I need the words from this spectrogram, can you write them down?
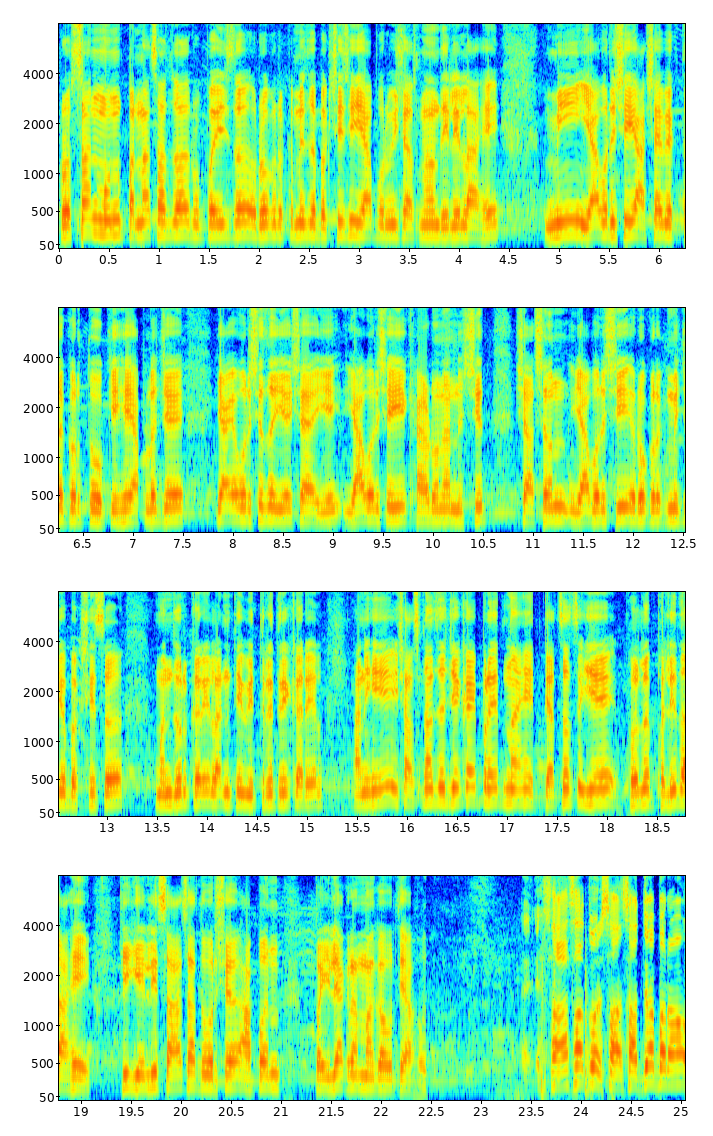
प्रोत्साहन म्हणून पन्नास हजार रुपयेचं रोख रकमेचं बक्षीसही यापूर्वी शासनानं दिलेलं आहे. मी यावर्षी आशा व्यक्त करतो की हे आपलं जे या वर्षीचं यश आहे यावर्षीही खेळाडूंना निश्चित शासन यावर्षी रोख रकमेचे बक्षीसं मंजूर करेल. आणि ते वितरितही करेल. आणि हे शासनाचं जे काही प्रयत्न आहेत त्याचंच हे फल फलित आहे की गेली सहा सात वर्ष आपण पहिल्या क्रमांकावरती आहोत. सहा सात वर सा सातव्या पर्वा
